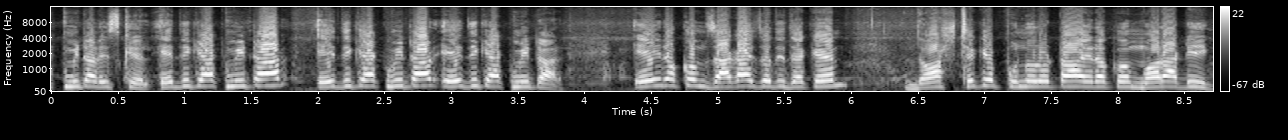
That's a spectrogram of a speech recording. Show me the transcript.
এক মিটার স্কেল এদিকে এক মিটার এইদিকে এক মিটার এইদিকে এক মিটার এই রকম জায়গায় যদি দেখেন, দশ থেকে পনেরোটা এরকম মরা ডিগ,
